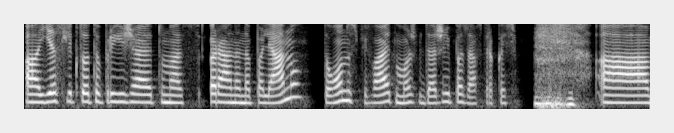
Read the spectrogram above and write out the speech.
А если кто-то приезжает у нас рано на поляну, то он успевает, может быть, даже и позавтракать. А,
